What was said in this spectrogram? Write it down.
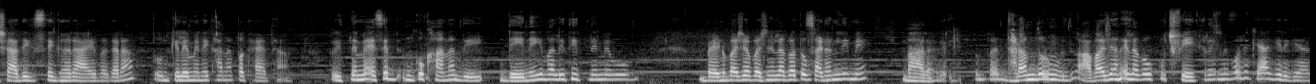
शादी से घर आए वगैरह तो उनके लिए मैंने खाना पकाया था। तो इतने में ऐसे उनको खाना दे देने ही वाली थी इतने में वो बैंड बाजा बजने लगा तो सडनली मैं बाहर आ गई। तो धड़म धुड़ आवाज़ आने लगा कुछ फेंक रहे मैं बोले क्या गिर गया?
